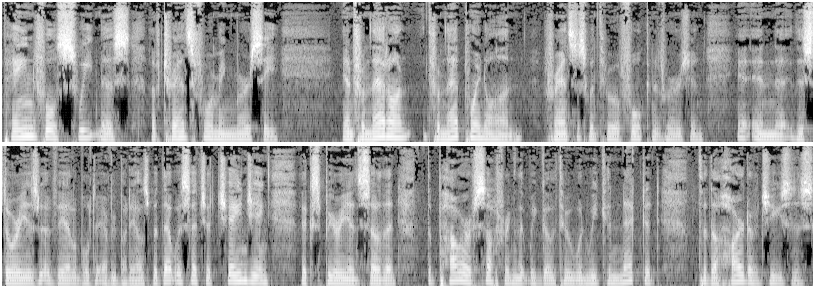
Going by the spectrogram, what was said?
painful sweetness of transforming mercy. And from that on, from that point on, Francis went through a full conversion, and uh, the story is available to everybody else. But that was such a changing experience, so that the power of suffering that we go through, when we connect it to the heart of Jesus,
